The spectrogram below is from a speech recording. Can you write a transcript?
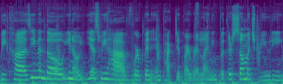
because even though you know, yes, we have we've been impacted by redlining, but there's so much beauty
